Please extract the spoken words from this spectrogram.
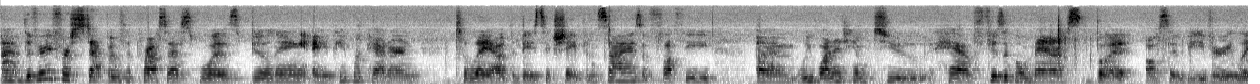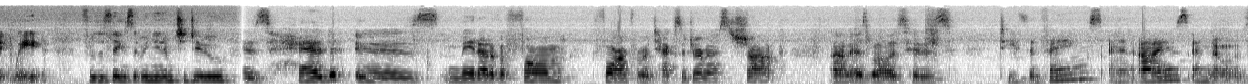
Um, the very first step of the process was building a paper pattern to lay out the basic shape and size of Fluffy. Um, we wanted him to have physical mass but also be very lightweight for the things that we need him to do. His head is made out of a foam form from a taxidermist shop, uh, as well as his teeth and fangs, and eyes and nose.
